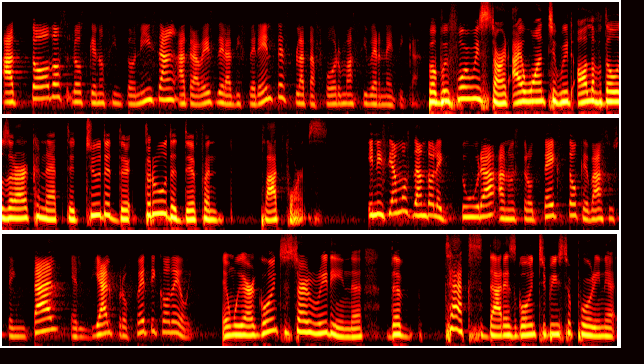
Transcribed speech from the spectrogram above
a todos los que nos sintonizan a través de las diferentes plataformas cibernéticas. But before we start, I want to greet all of those that are connected to the, through the different platforms. Iniciamos dando lectura a nuestro texto que va a sustentar el dial profético de hoy. And we are going to start reading the, the text that is going to be supporting it-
